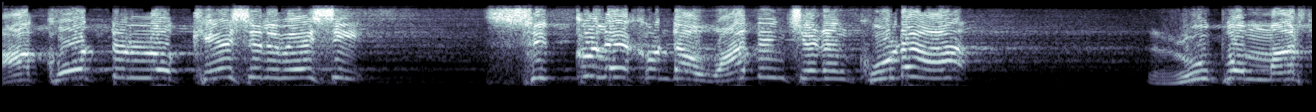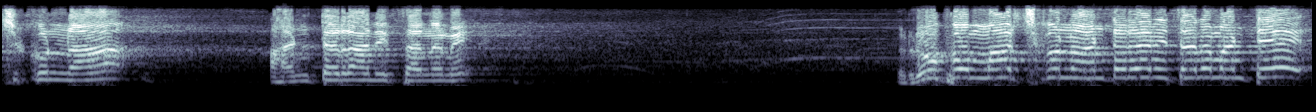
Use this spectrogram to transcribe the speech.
ఆ కోర్టుల్లో కేసులు వేసి సిగ్గు లేకుండా వాదించడం కూడా రూపం మార్చుకున్న అంటరానితనమే. రూపం మార్చుకున్న అంటరానితనం అంటే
